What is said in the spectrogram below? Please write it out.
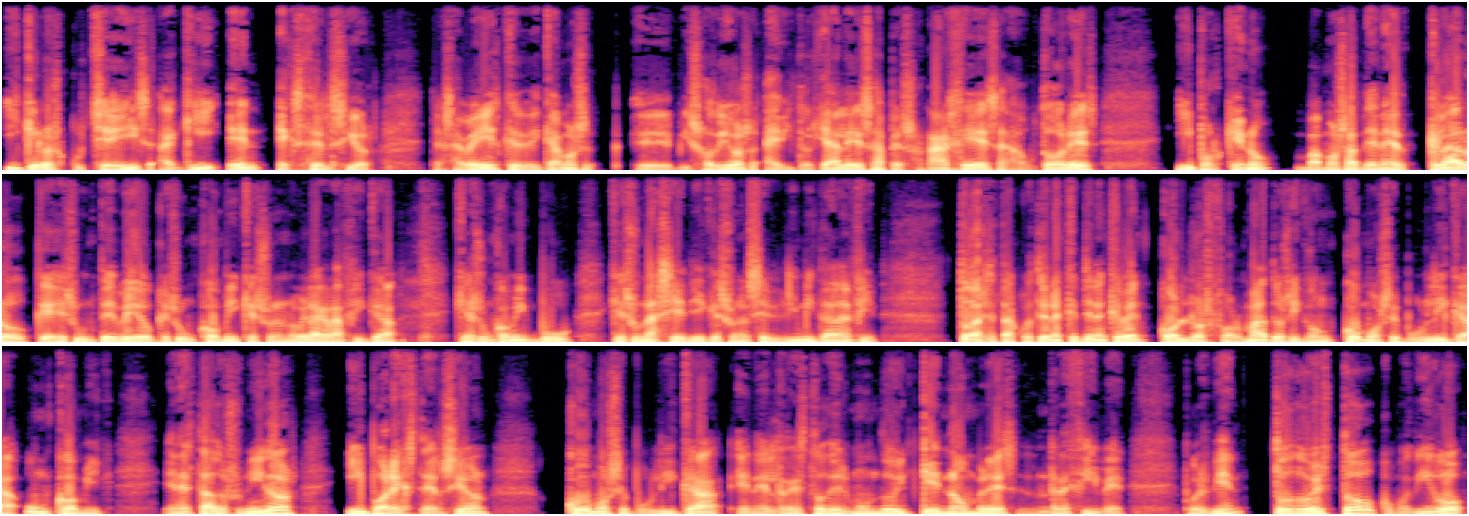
y que lo escuchéis aquí en Excelsior. Ya sabéis que dedicamos eh, episodios a editoriales, a personajes, a autores y, ¿por qué no? Vamos a tener claro que es un TVO, que es un cómic, que es una novela gráfica, que es un comic book, que es una serie, que es una serie limitada, en fin todas estas cuestiones que tienen que ver con los formatos y con cómo se publica un cómic en Estados Unidos y por extensión cómo se publica en el resto del mundo y qué nombres recibe. Pues bien, todo esto, como digo,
